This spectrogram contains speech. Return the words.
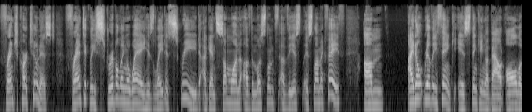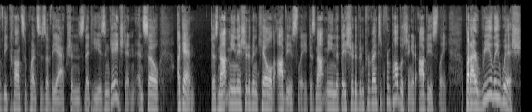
French cartoonist frantically scribbling away his latest screed against someone of the Muslim of the Islamic faith, um, I don't really think is thinking about all of the consequences of the actions that he is engaged in. And so, again, does not mean they should have been killed, obviously. Does not mean that they should have been prevented from publishing it, obviously. But I really wish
